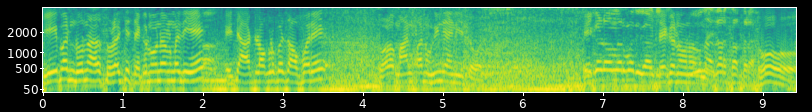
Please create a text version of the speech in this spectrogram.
हे पण दोन हजार सोळाची सेकंड ओनरमध्ये. आहे. याच्या आठ लाख रुपयाचा ऑफर आहे. थोडा मानपान होईन जाईन याच्यावर. सेकंड ओनरमध्ये गाडी. Second owner दोन मध्ये. हजार सतरा. हो हो.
